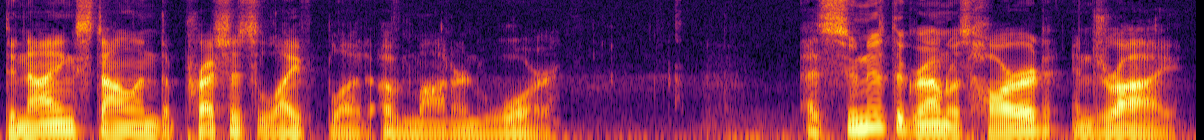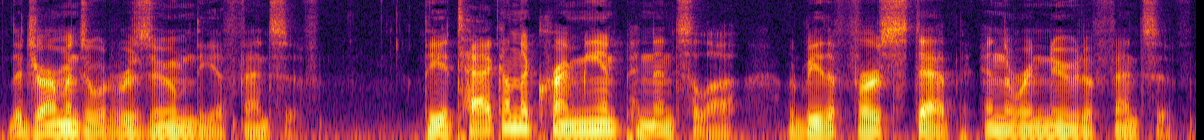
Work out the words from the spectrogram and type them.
denying Stalin the precious lifeblood of modern war. As soon as the ground was hard and dry, the Germans would resume the offensive. The attack on the Crimean Peninsula would be the first step in the renewed offensive.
